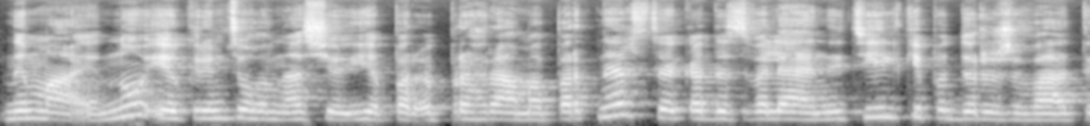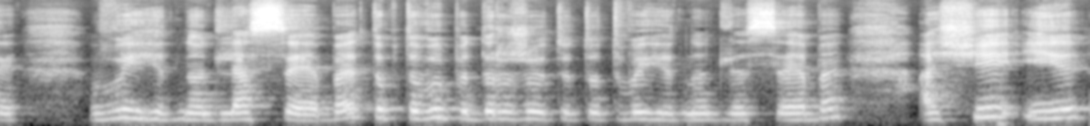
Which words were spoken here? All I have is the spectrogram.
немає. Ну і окрім цього, в нас ще є програма партнерства, яка дозволяє не тільки подорожувати вигідно для себе, тобто ви подорожуєте тут вигідно для себе, а ще і,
